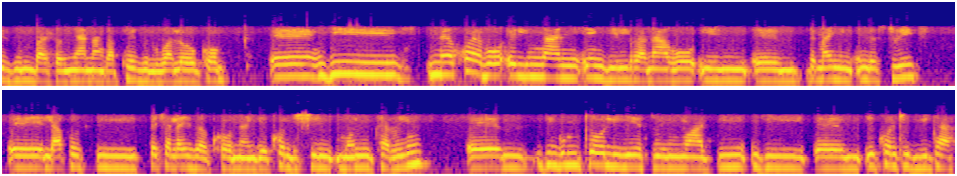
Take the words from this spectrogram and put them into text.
ezimbadlonyana ngaphezulu kwalokho eh nginehwebo elincane engiliranako in um, the mining industry eh lapho si specialize khona nge condition monitoring um ngingumtloli yesu wencwadi ngi um i contributor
